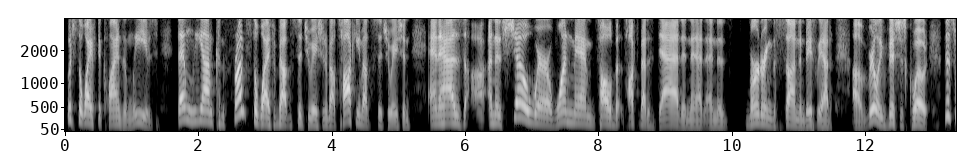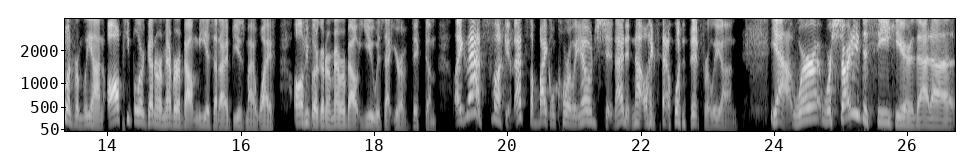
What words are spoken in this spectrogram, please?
which the wife declines and leaves. Then Leon confronts the wife about the situation, about talking about the situation, and has uh, a show where one man talked about, talked about his dad and and his murdering the son and basically had a really vicious quote. This one from Leon All people are going to remember about me is that I abused my wife. All people are going to remember about you is that you're a victim. Like, that's fucking, that's the Michael Corleone shit. And I did not like that one bit for Leon. Yeah, we're, we're starting to see here that, uh,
